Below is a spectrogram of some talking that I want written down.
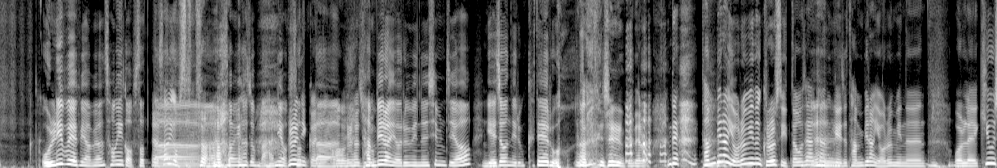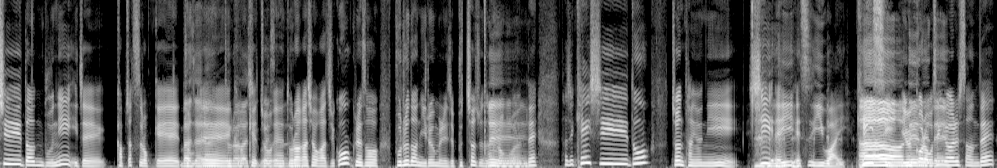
올리브에 비하면 성의가 없었다. 네, 성의가 없었다. 성의가 좀 많이 없었다. 그러니까요. 어, 담비랑 여름이는 심지어 음. 예전 이름 그대로 이제는 그대로. 근데 담비랑 여름이는 그럴 수 있다고 생각하는 네. 게 이제 담비랑 여름이는 원래 키우시던 분이 이제 갑작스럽게 좀, 맞아요. 예, 그렇게 돌아가시고 좀 예, 해서. 돌아가셔가지고 그래서 부르던 이름을 이제 붙여주는 그런 네. 거였는데 사실 K 씨도 전 당연히 C A S E Y K 아, C일 네네네. 거라고 생각을 했었는데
